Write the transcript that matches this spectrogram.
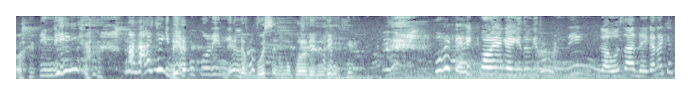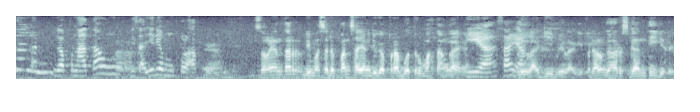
dinding mana aja gitu dia pukulin dia gitu terus debus yang mukul dinding. Gue kayak kalau yang kayak gitu-gitu mending nggak usah deh karena kita kan nggak pernah tahu bisa aja dia mukul aku. Ya. soalnya ntar di masa depan sayang juga perabot rumah tangga ya. Iya beli sayang lagi beli lagi. Padahal nggak harus ganti gitu.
